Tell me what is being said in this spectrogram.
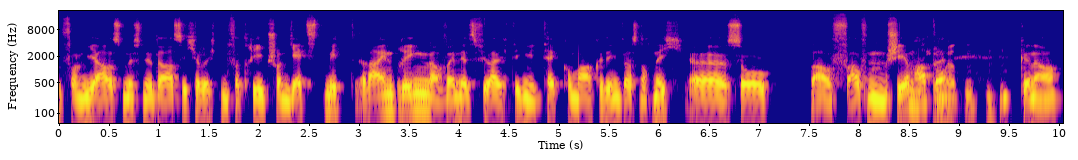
von mir aus müssen wir da sicherlich den Vertrieb schon jetzt mit reinbringen, auch wenn jetzt vielleicht irgendwie Tech und Marketing das noch nicht äh, so auf, auf dem Schirm hatte. Mhm. Genau.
